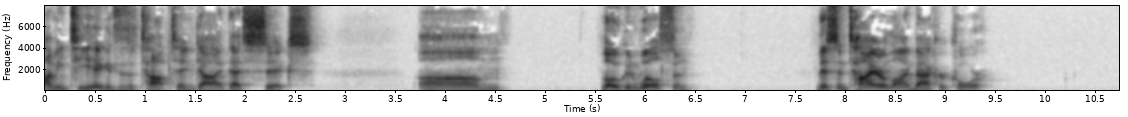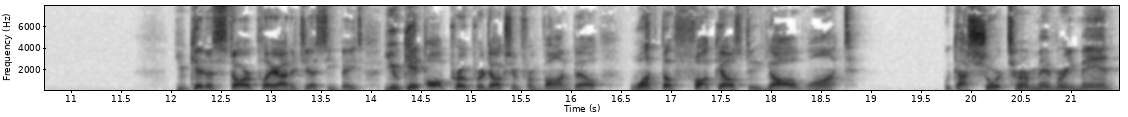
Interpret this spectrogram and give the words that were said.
I mean, T. Higgins is a top 10 guy. That's six. Um, Logan Wilson. This entire linebacker core. You get a star player out of Jessie Bates. You get all pro production from Vonn Bell. What the fuck else do y'all want? We got short term memory, man.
